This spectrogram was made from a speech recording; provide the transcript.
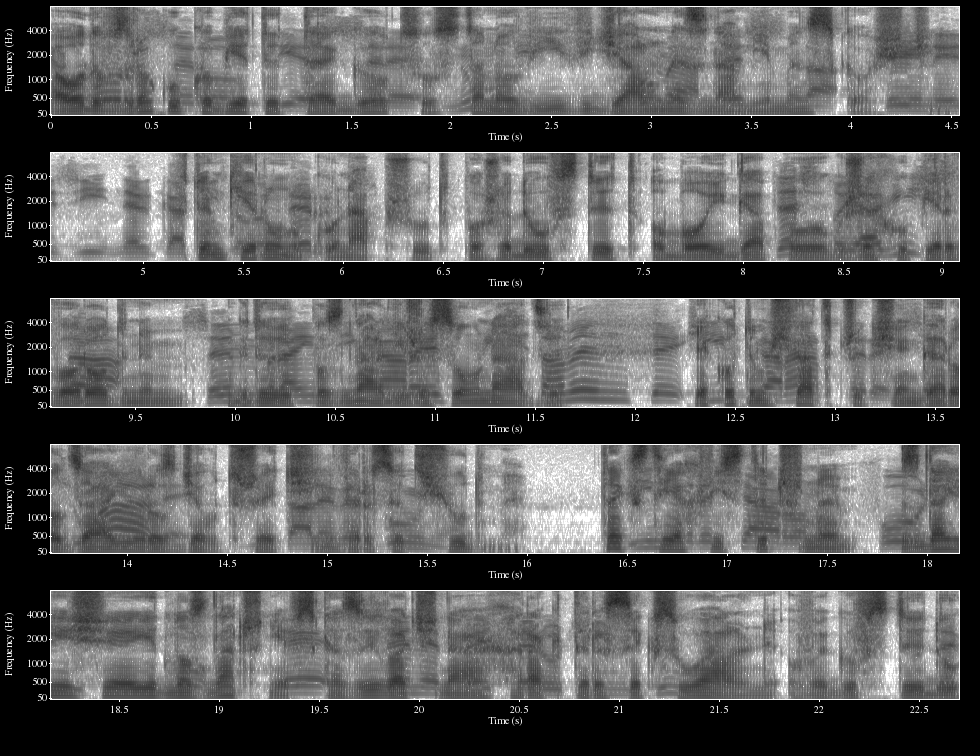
a od wzroku kobiety tego, co stanowi widzialne znamie męskości. W tym kierunku naprzód poszedł wstyd obojga po grzechu pierworodnym, gdy poznali, że są nadzy, jak o tym świadczy Księga Rodzaju, rozdział trzeci, werset siódmy. Tekst jachwistyczny zdaje się jednoznacznie wskazywać na charakter seksualny owego wstydu,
